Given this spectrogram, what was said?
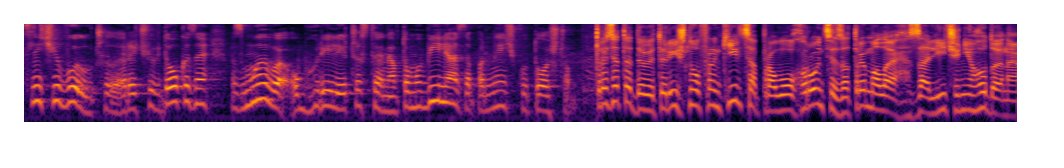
Слідчі вилучили речові докази, змиви, обгорілі частини автомобіля, запальничку тощо. 39-річного франківця правоохоронці затримали за лічені години.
